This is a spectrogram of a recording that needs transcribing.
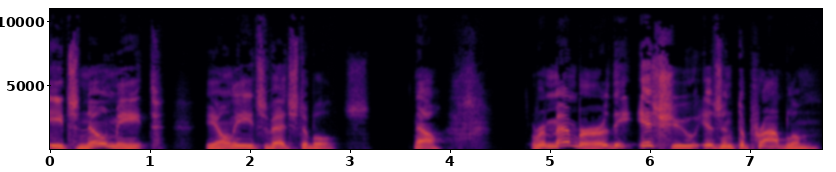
eats no meat he only eats vegetables. Now, remember, the issue isn't the problem.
